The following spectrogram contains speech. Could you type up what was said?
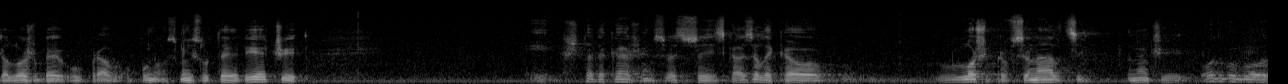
založbe u, pravu, u punom smislu te riječi. I šta da kažem, sve su se iskazale kao loši profesionalci. Znači, odgovor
